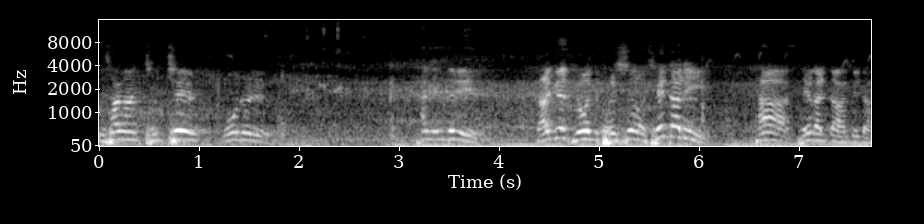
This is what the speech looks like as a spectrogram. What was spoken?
이상한 정체모를 상인들이 나중에 들어온 지 벌써 세 달이 다 돼간다 합니다.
